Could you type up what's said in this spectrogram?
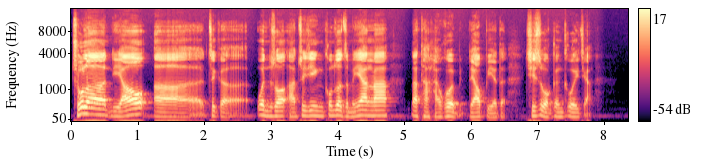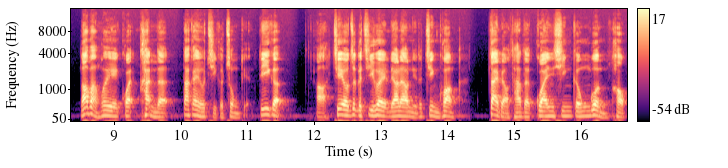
除了聊呃这个问说啊最近工作怎么样啊？那他还会聊别的。其实我跟各位讲，老板会观看的大概有几个重点。第一个啊，借由这个机会聊聊你的近况，代表他的关心跟问候。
